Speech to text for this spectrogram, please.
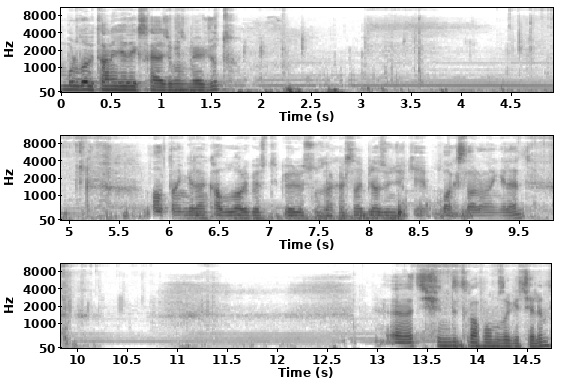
Burada bir tane yedek sayacımız mevcut. Alttan gelen kabloları görüyorsunuz arkadaşlar. Biraz önceki boxlardan gelen. Evet, şimdi trafomuza geçelim.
